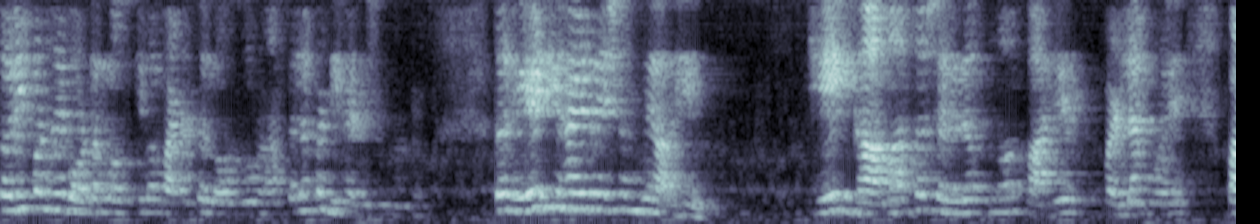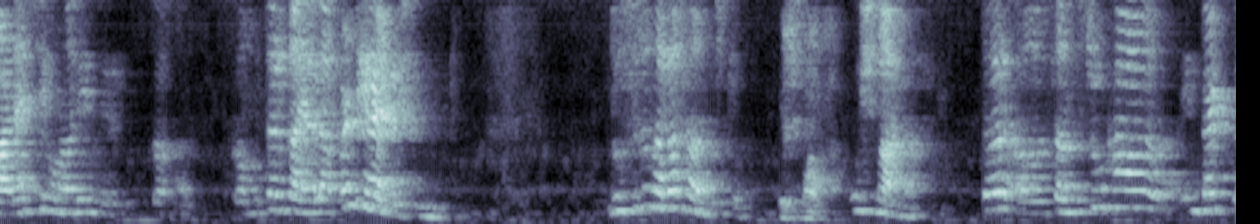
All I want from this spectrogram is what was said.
तरी पण जे वॉटर लॉस किंवा पाण्याचा लॉस जो होणार त्याला पण डिहायड्रेशन म्हणतो तर हे डिहायड्रेशन जे आहे हे घामाचं शरीरातनं बाहेर पडल्यामुळे पाण्याची होणारी निर- क- कमतरता याला आपण डिहायड्रेशन म्हणतो. दुसरं झालं सनस्ट्रोक उष्माघात. उष्माघात. तर सनस्ट्रोक हा इनफॅक्ट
